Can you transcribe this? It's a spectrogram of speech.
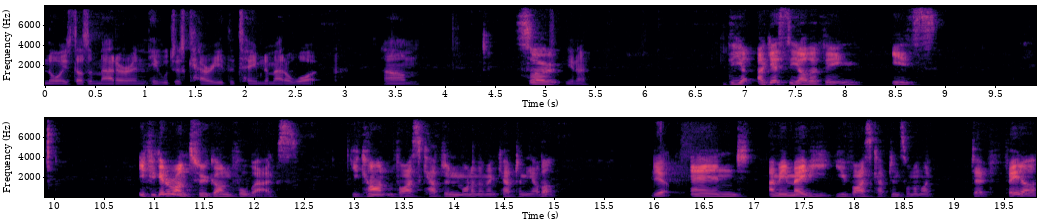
noise doesn't matter and he will just carry the team no matter what. Um, so you know, the I guess the other thing is if you're going to run two gun fullbacks, you can't vice captain one of them and captain the other. Yep. And I mean, maybe you vice captain someone like Dev Feeder,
